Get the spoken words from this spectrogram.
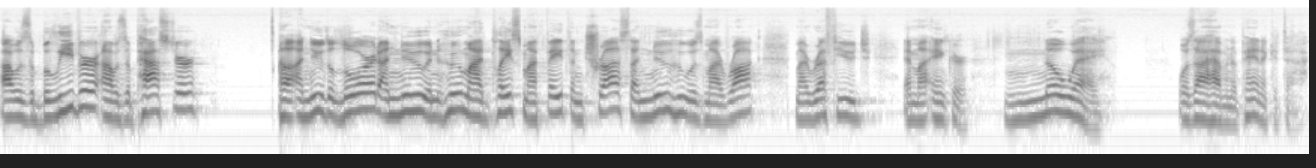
I was a believer, I was a pastor. Uh, I knew the Lord. I knew in whom I had placed my faith and trust. I knew who was my rock, my refuge, and my anchor. No way was I having a panic attack.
